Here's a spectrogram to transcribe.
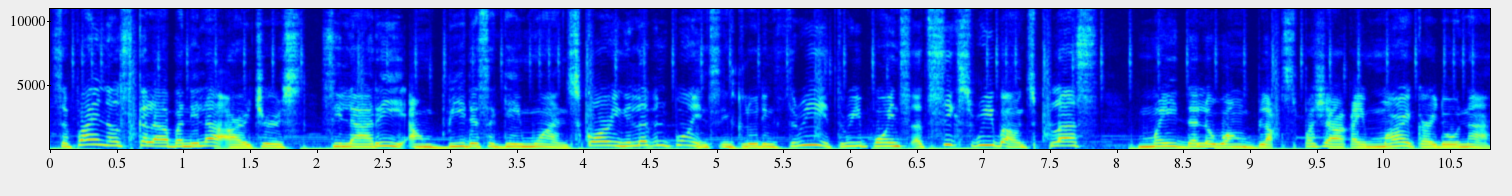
Sa finals kalaban nila Archers, si Larry ang bida sa game 1 scoring 11 points including 3 3 points at 6 rebounds plus may dalawang blocks pa siya kay Mark Cardona.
